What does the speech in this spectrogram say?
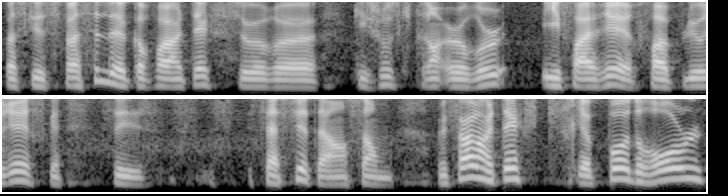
Parce que c'est facile de faire un texte sur euh, quelque chose qui te rend heureux et faire rire, faire plus rire. parce que c'est- ça fit ensemble. Mais faire un texte qui serait pas drôle,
